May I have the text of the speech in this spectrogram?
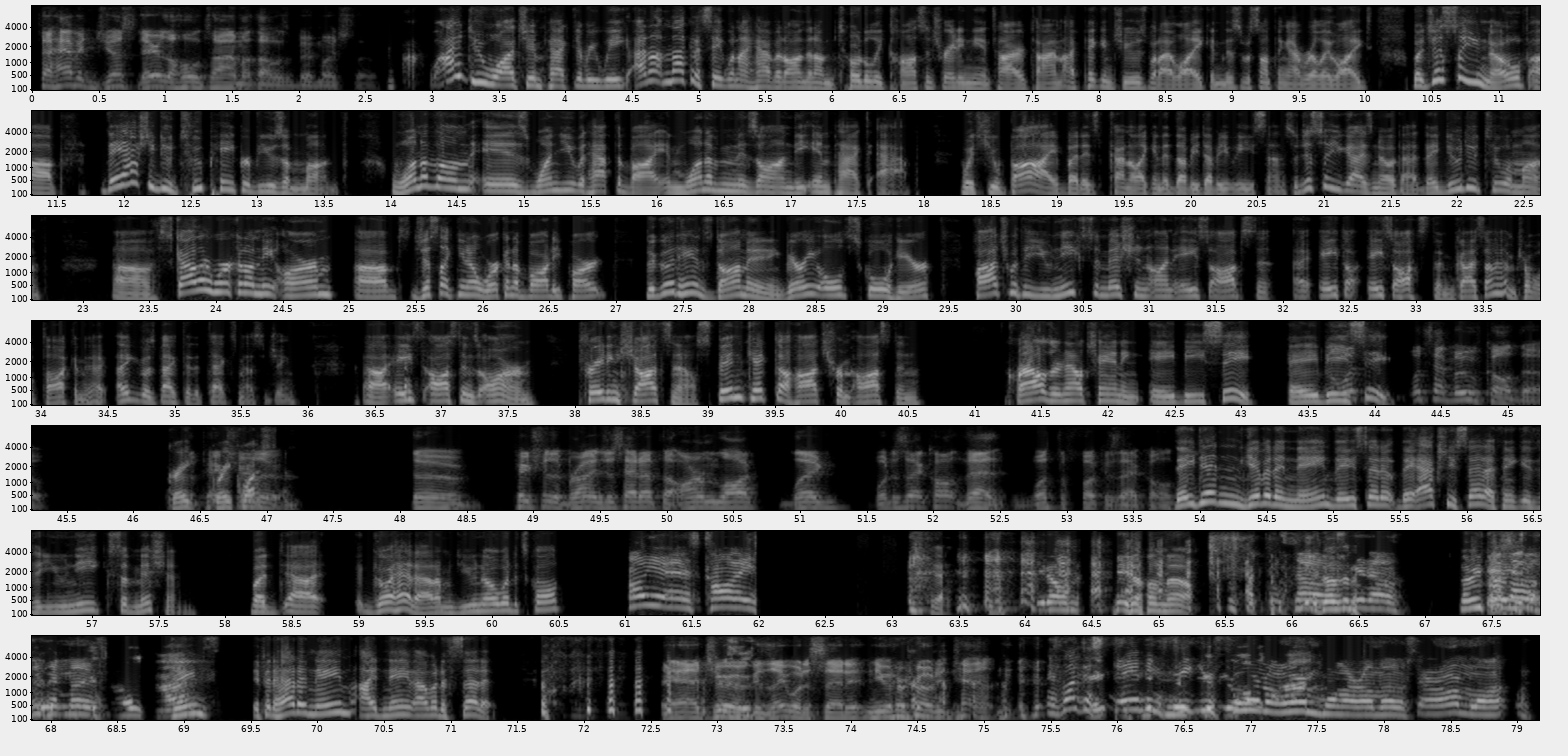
to have it just there the whole time, I thought was a bit much though. I do watch Impact every week. I don't, I'm not going to say when I have it on that I'm totally concentrating the entire time. I pick and choose what I like, and this was something I really liked. But just so you know, uh, they actually do two pay per views a month. One of them is one you would have to buy, and one of them is on the Impact app, which you buy, but it's kind of like in the WWE sense. So just so you guys know that they do do two a month. Uh, Skyler working on the arm, uh, just like you know, working a body part. The good hands dominating, very old school here. Hotch with a unique submission on Ace Austin. Uh, Ace, Austin, guys, I'm having trouble talking. I, think it goes back to the text messaging. Uh, Ace Austin's arm, trading shots now. Spin kick to Hotch from Austin. Crowds are now chanting ABC, ABC. What's that move called though? Great, great question. The picture that Brian just had up, the arm lock leg. What is that called? That what the fuck is that called? They didn't give it a name. They said it, they actually said I think it's a unique submission. But uh, go ahead, Adam. Do you know what it's called? Oh yeah, it's called a. Yeah, You don't. You don't know. So doesn't- you know, Let me tell you thought it was a something. James. If it had a name, I'd name. I would have said it. Yeah, true, because they would have said it and you would have wrote it down. It's like a It- it standing figure you all four the arm bar almost, or arm lock. What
